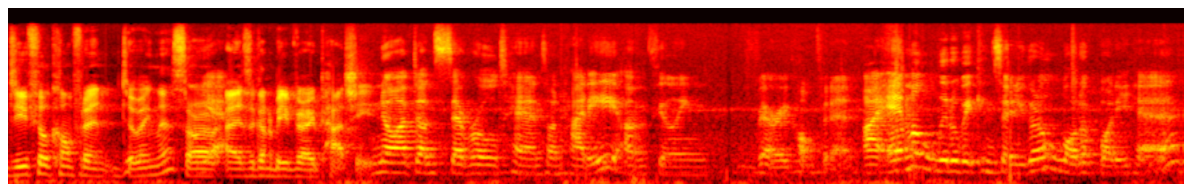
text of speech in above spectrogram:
do you feel confident doing this, or Yeah. is it going to be very patchy? No, I've done several tans on Hattie. I'm feeling very confident. I am a little bit concerned. You've got a lot of body hair.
